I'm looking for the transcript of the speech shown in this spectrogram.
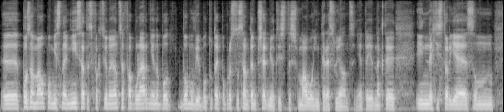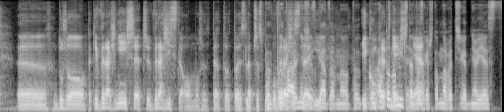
e, poza małpą jest najmniej satysfakcjonująca fabularnie, no bo, bo mówię, bo tutaj po prostu sam ten przedmiot jest też mało interesujący. Nie? Te jednak te inne historie są dużo takie wyraźniejsze, czy wyraziste, o może te, to, to jest lepsze słowo, to, wyraziste się i, zgadzam. No, to, i konkretniejsze. Autonomiczne nie? to zresztą nawet średnio jest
